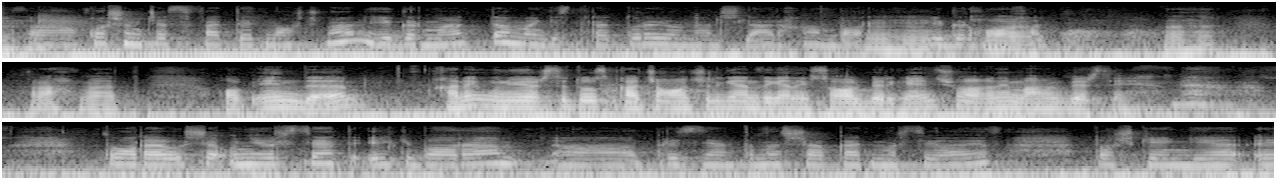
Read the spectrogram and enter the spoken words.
Mhm. qo'shimcha sifatida aytmoqchiman yigirmata magistratura yo'nalishlari ham bor. Mhm. yigirma xil. rahmat. Ho'p endi qarang universitet o'zi qachon ochilgan degandek savol bergan edi shu haqida ma'lumot bersangiz. To'g'ri o'sha universitet ilk bora prezidentimiz shavkat mirziyoyev toshkentga e,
